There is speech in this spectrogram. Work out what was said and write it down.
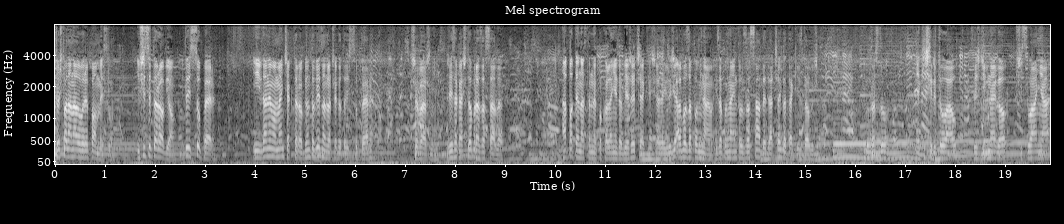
ktoś pada na dobry pomysł i wszyscy to robią i to jest super. I w danym momencie, jak to robią, to wiedzą, dlaczego to jest super. Przeważnie. Że jest jakaś dobra zasada. A potem następne pokolenie to bierze, czy jakieś ludzie, albo zapominają. I zapominają tą zasadę, dlaczego tak jest dobrze. I po prostu jakiś rytuał, coś dziwnego, przysłania,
